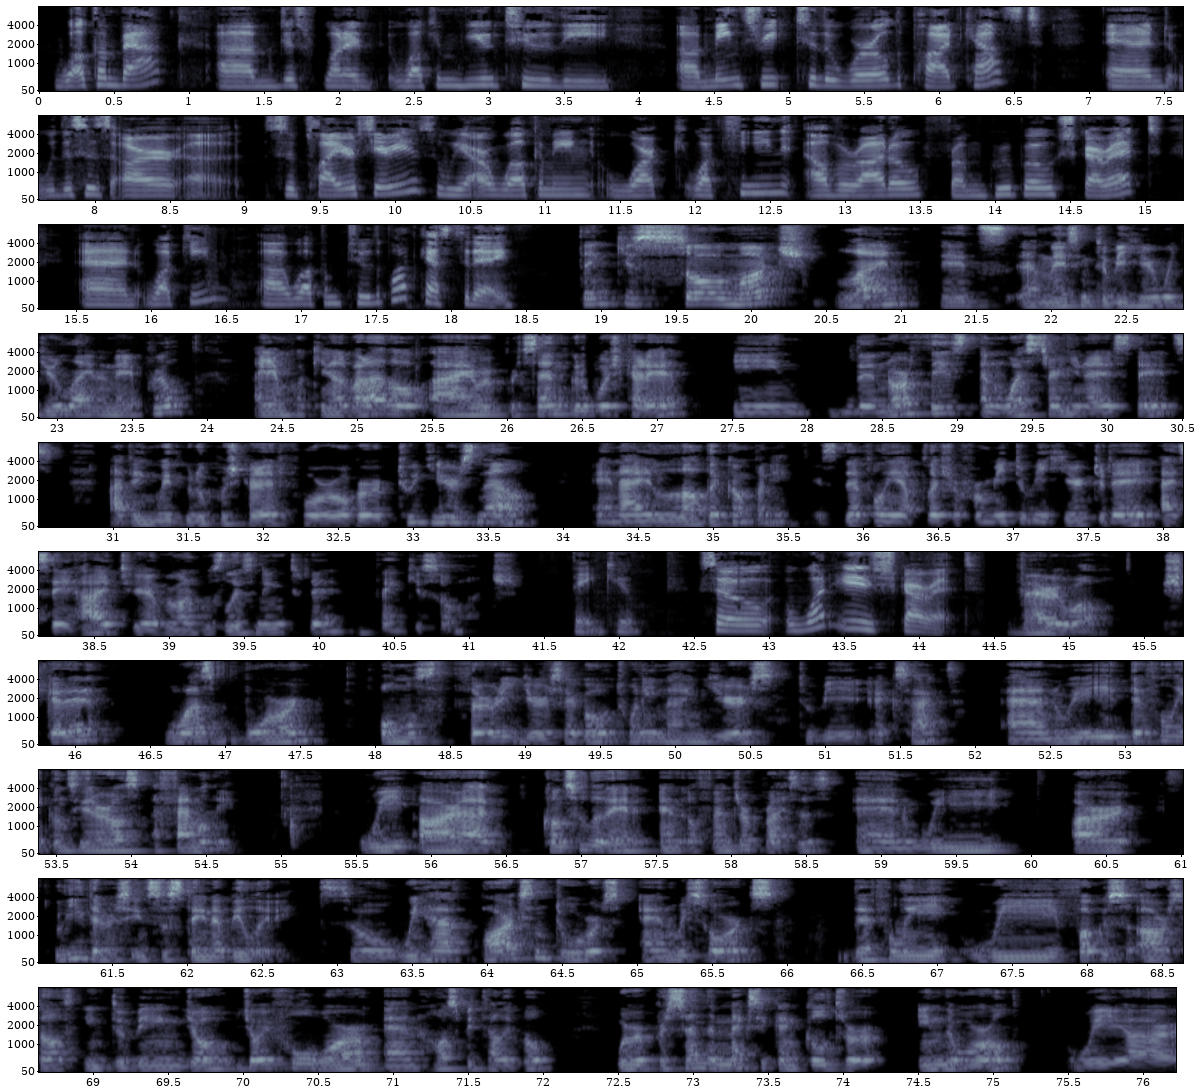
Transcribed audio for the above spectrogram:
Welcome back. Um, just want to welcome you to the uh, Main Street to the World podcast. And this is our uh, supplier series. We are welcoming Joaquin Alvarado from Grupo Xcaret. And Joaquin, uh, welcome to the podcast today. Thank you so much, Line. It's amazing to be here with you, Line and April. I am Joaquin Alvarado. I represent Grupo Xcaret in the Northeast and Western United States. I've been with Grupo Xcaret for over two years now and I love the company. It's definitely a pleasure for me to be here today. I say hi to everyone who's listening today. Thank you so much. Thank you. So, what is Xcaret? Very well. Xcaret was born almost 30 years ago, 29 years to be exact, and we definitely consider us a family. We are a consolidated end of enterprises, and we are leaders in sustainability. So we have parks and tours and resorts. Definitely, we focus ourselves into being jo- joyful, warm, and hospitable. We represent the Mexican culture in the world. We are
